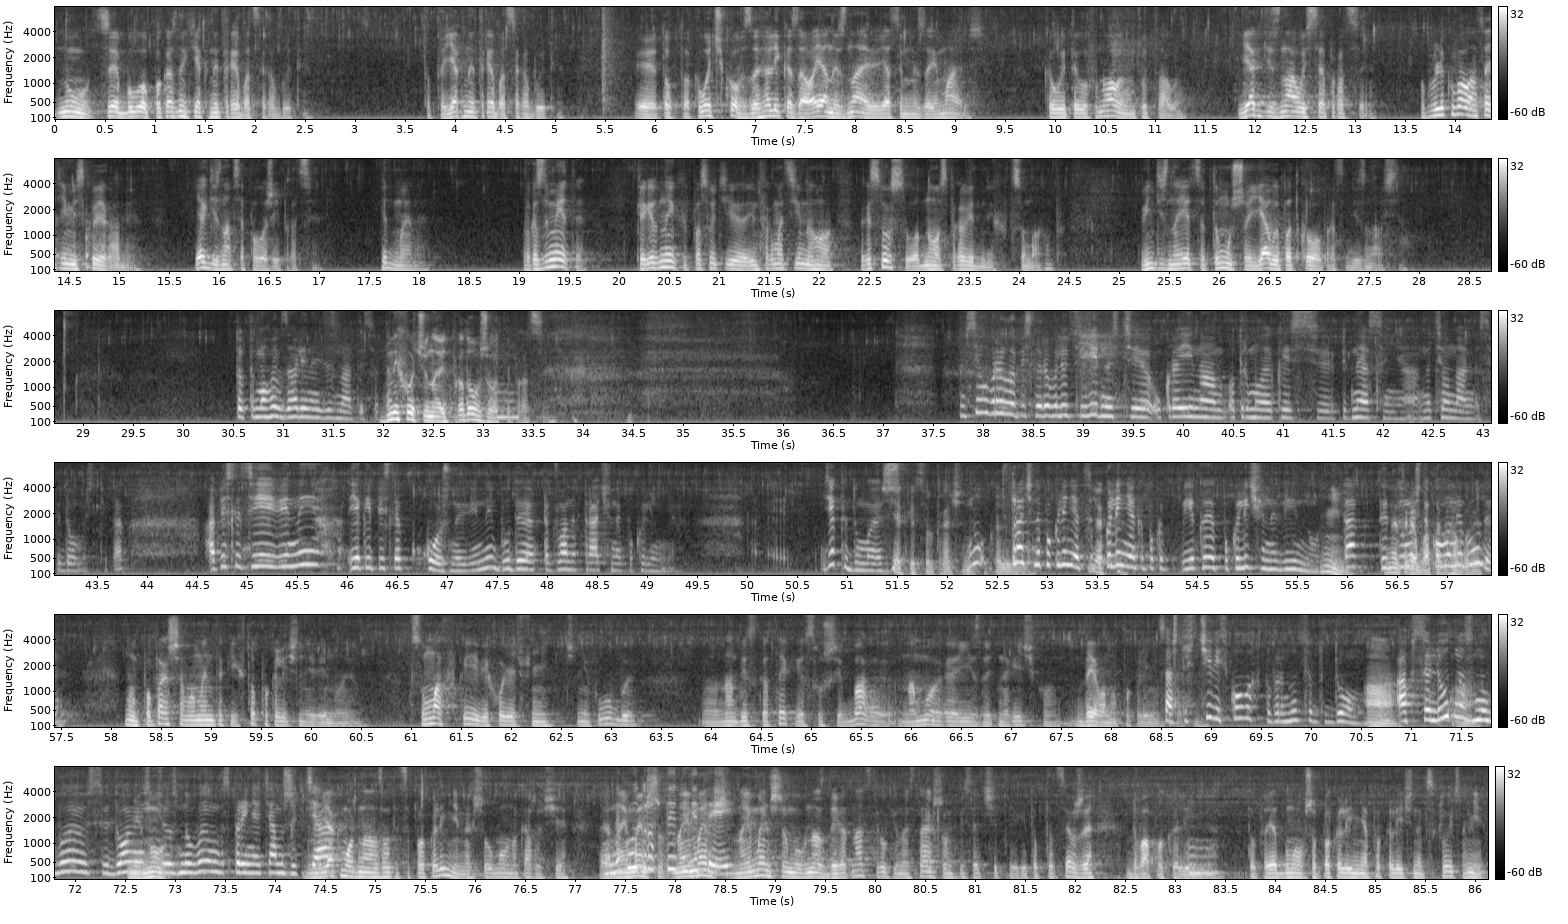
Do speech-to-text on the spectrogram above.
ну, це було показник, як не треба це робити. Тобто, як не треба це робити. Е, Тобто, Клочко взагалі казав, а я не знаю, я цим не займаюся. Коли телефонували, ми питали, як дізналися про це? Опублікували на сайті міської ради. Як дізнався положій про це? Від мене. Ви розумієте? Керівник, по суті, інформаційного ресурсу, одного з провідних в Сумах, він дізнається тому, що я випадково про це дізнався. Тобто могли взагалі не дізнатися. Так? Не хочу навіть продовжувати про це. Ну, Всі говорили, після Революції Гідності Україна отримала якесь піднесення національної свідомості, так? А після цієї війни, як і після кожної війни, буде так зване втрачене покоління. Е, Як ти думаєш? Як це втрачене Ну, покоління? втрачене покоління це Як? покоління, яке, поко- яке покалічене війною. Ні, так? Ти не думаєш, треба такого так не говорити. буде? Ну, по-перше, момент такий, хто покалічений війною? В Сумах в Києві ходять в нічні клуби, е, на дискотеки, суші-бари, на море їздять, на річку. Де воно покоління? Саш, тисячі військових повернуться додому. А. Абсолютно А. з новою свідомістю, Ні, ну, з новим сприйняттям життя. Ну, як можна назвати це поколінням, якщо, умовно кажучи, е, ростити дітей. найменшому в нас 19 років, найстаршому 54. Тобто це вже два покоління. Тобто я думав, що покоління покалічне психологічне. Ні.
